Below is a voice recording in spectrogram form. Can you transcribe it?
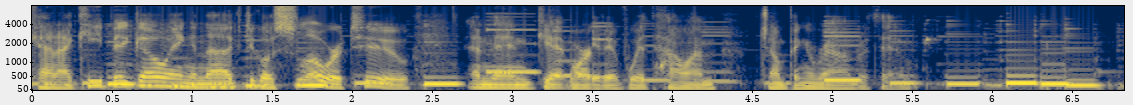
can I keep it going? And I like to go slower too, and then get more creative with how I'm jumping around with it.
